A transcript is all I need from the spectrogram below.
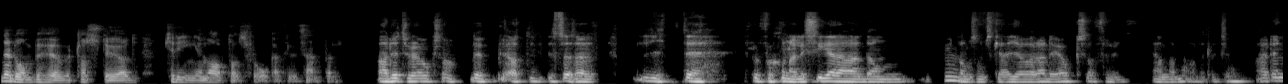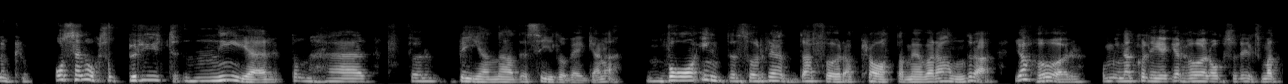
när de behöver ta stöd kring en avtalsfråga till exempel. Ja, det tror jag också. Det, att, så här, lite professionalisera de, mm. de som ska göra det också för ändamålet. Liksom. Ja, det är nog klokt. Och sen också bryt ner de här förbenade siloväggarna. Var inte så rädda för att prata med varandra. Jag hör, och mina kollegor hör också, det liksom att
